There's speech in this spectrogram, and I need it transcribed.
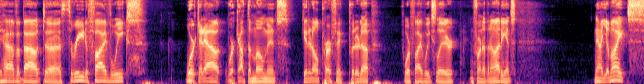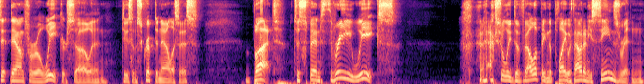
You have about uh, three to five weeks. Work it out, work out the moments, get it all perfect, put it up four or five weeks later in front of an audience. Now, you might sit down for a week or so and do some script analysis, but to spend three weeks actually developing the play without any scenes written,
